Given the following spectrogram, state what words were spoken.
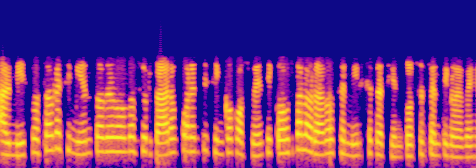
al mismo establecimiento de donde se hurtaron 45 cosméticos valorados en 1.769.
